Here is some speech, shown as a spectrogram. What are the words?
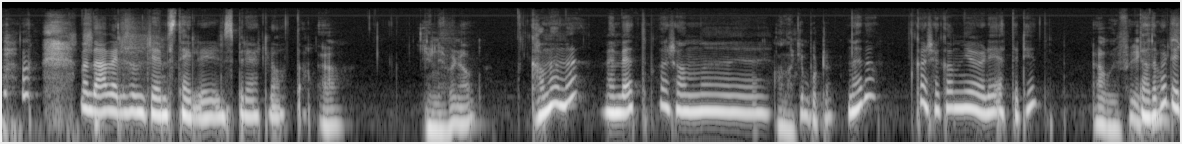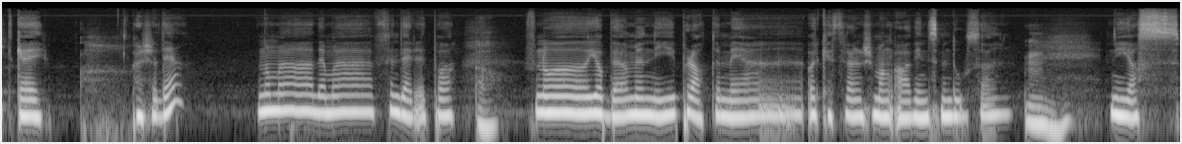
Men det er veldig sånn James Taylor-inspirert låt. da. Ja. You never know. Kan hende. Hvem vet? Kanskje han uh... Han er ikke borte. Nei da. Kanskje jeg kan gjøre det i ettertid. Ja, hvorfor ikke? Det hadde vært altså? litt gøy. Kanskje det. Må jeg, det må jeg fundere litt på. Ja. For nå jobber jeg med en ny plate med orkesterarrangement av Vince Mendoza. Mhm. Ny jazz.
